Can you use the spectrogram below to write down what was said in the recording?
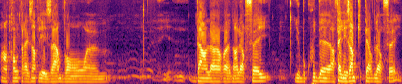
entre autres, par exemple, les arbres vont, euh, dans leurs dans leur feuilles, il y a beaucoup de... Enfin, les arbres qui perdent leurs feuilles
